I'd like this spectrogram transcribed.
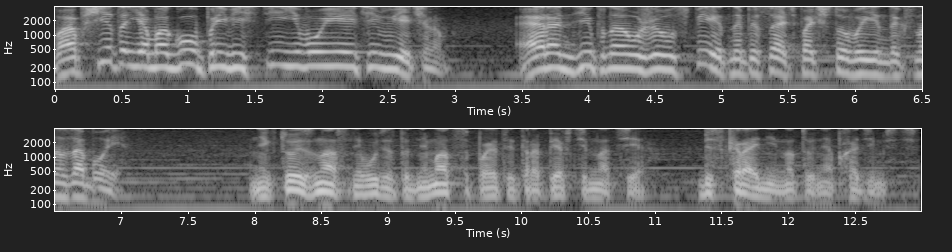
Вообще-то я могу привести его и этим вечером. Эрон Дипна уже успеет написать почтовый индекс на заборе. Никто из нас не будет подниматься по этой тропе в темноте, без крайней на то необходимости.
